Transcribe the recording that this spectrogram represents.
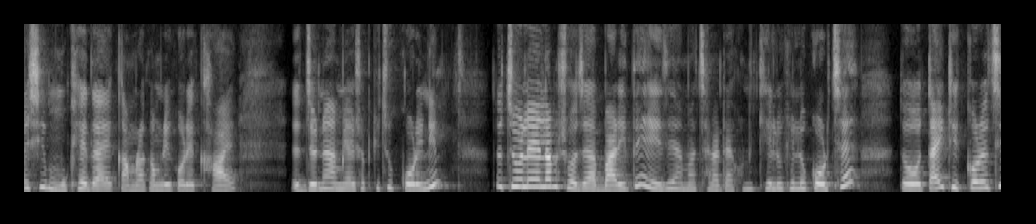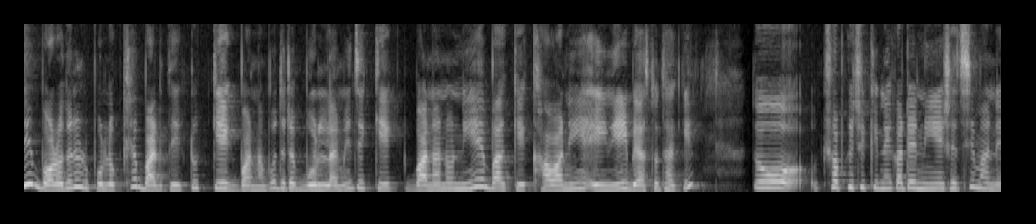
বেশি মুখে দেয়, কামড়াকামড়ি করে, খায়। এর জন্য আমি আর সব কিছু করিনি। তো চলে এলাম সোজা বাড়িতে, এই যে আমার ছানাটা এখন খেলু খেলু করছে। তো তাই ঠিক করেছি, বড়দিনের উপলক্ষে বাড়িতে একটু কেক বানাবো, যেটা বললামই যে কেক বানানো নিয়ে বা কেক খাওয়া নিয়ে এই নিয়েই ব্যস্ত থাকি। তো সব কিছু কিনে কাটে নিয়ে এসেছি মানে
